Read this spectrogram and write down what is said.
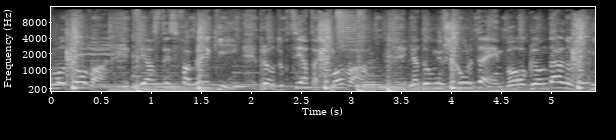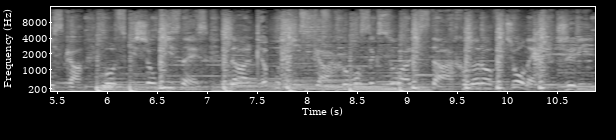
nowa Gwiazdy z fabryki, produkcja taśmowa. Jadą już hurtem, bo oglądalność niska. Polski show biznes, żal nie opuściska Homoseksualista, honorowy członek jury.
